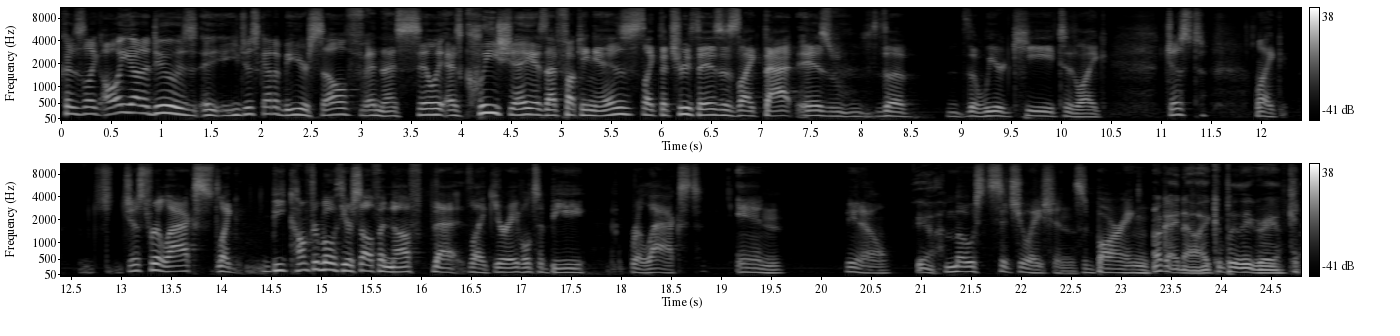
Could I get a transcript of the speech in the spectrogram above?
Because like all you got to do is uh, you just got to be yourself. And as silly as cliche as that fucking is, like the truth is, is like that is the the weird key to like just like just relax, like be comfortable with yourself enough that like you're able to be relaxed in you know Yeah. most situations, barring Okay, no, I completely agree. I, could-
